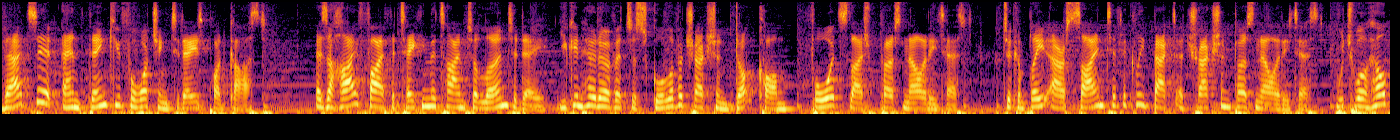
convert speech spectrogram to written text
That's it, and thank you for watching today's podcast. As a high five for taking the time to learn today, you can head over to schoolofattraction.com forward slash personality test to complete our scientifically backed attraction personality test, which will help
